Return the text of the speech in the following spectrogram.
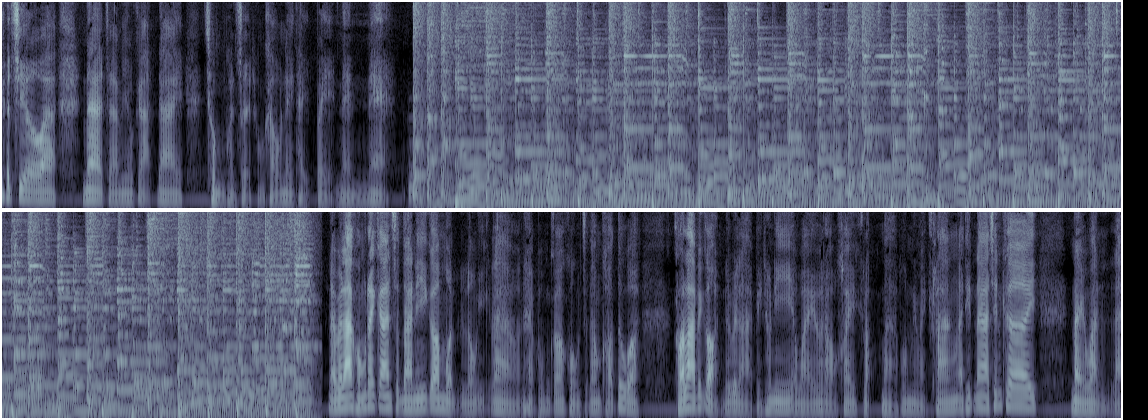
ก็เชื่อว่าน่าจะมีโอกาสได้ชมคอนเสิร์ตของเขาในไทเปแน่ๆและเวลาลาของรายการสัปดาห์นี้ก็หมดลงอีกแล้วนะครับผมก็คงจะต้องขอตัว ขอลาไปก่อนด้วยเวลาเพียงเท่านี้เอาไว้เราค่อยกลับมาพบกันใหม่ครั้งอาทิตย์หน้าเช่นเคย ในวันและ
